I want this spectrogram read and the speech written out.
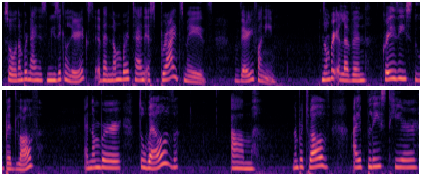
so number 9 is music and lyrics. And then number 10 is Bridesmaids. Very funny. Number 11, Crazy Stupid Love. And number 12, um, number 12, I placed here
